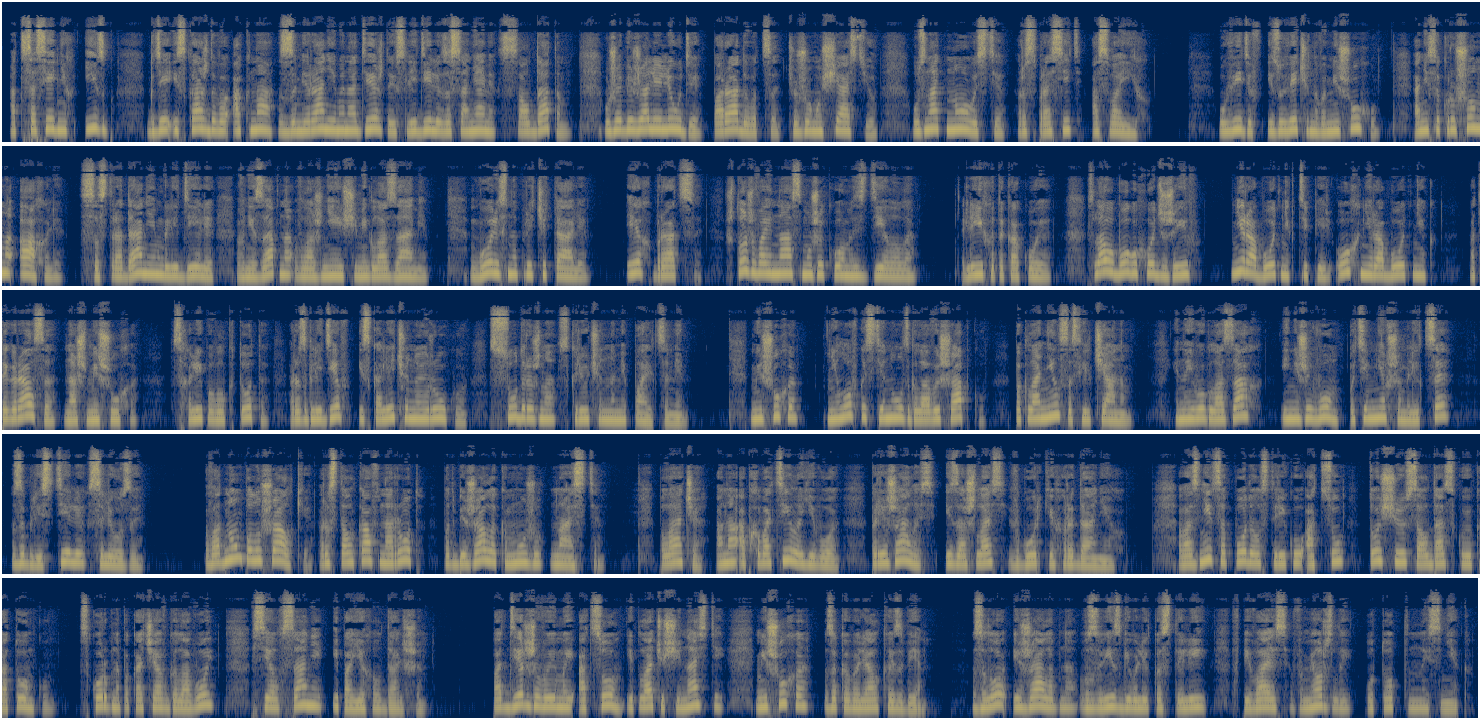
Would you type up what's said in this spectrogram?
От соседних изб где из каждого окна с замиранием и надеждой следили за санями с солдатом, уже бежали люди порадоваться чужому счастью, узнать новости, расспросить о своих. Увидев изувеченного Мишуху, они сокрушенно ахали, с состраданием глядели внезапно влажнеющими глазами, горестно причитали «Эх, братцы, что ж война с мужиком сделала?» Лихо-то какое! Слава богу, хоть жив. Не работник теперь, ох, не работник. Отыгрался наш Мишуха. Всхлипывал кто-то, разглядев искалеченную руку с судорожно скрюченными пальцами. Мишуха неловко стянул с головы шапку, поклонился сельчанам, и на его глазах и неживом потемневшем лице заблестели слезы. В одном полушалке, растолкав народ, подбежала к мужу Настя. Плача, она обхватила его, прижалась и зашлась в горьких рыданиях. Возница подал старику отцу тощую солдатскую котомку, скорбно покачав головой, сел в сани и поехал дальше. Поддерживаемый отцом и плачущей Настей, Мишуха заковылял к избе. Зло и жалобно взвизгивали костыли, впиваясь в мерзлый, утоптанный снег.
